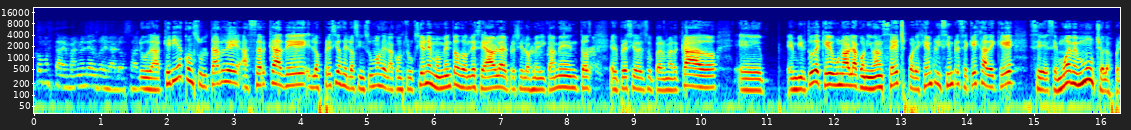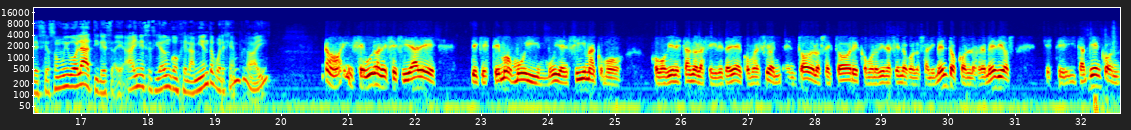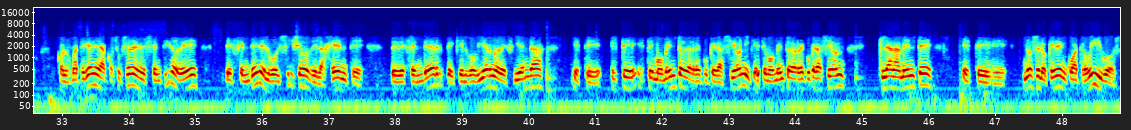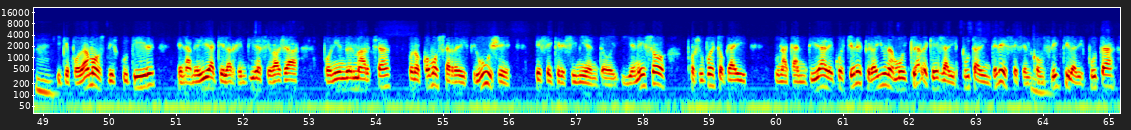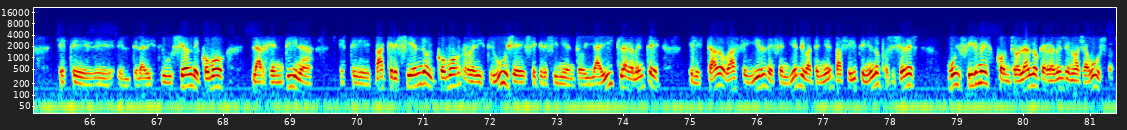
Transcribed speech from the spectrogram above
¿cómo está? Emanuel Herrera lo saluda. Quería consultarle acerca de los precios de los insumos de la construcción en momentos donde se habla del precio de los medicamentos, el precio del supermercado. Eh, en virtud de que uno habla con Iván Sech, por ejemplo, y siempre se queja de que se, se mueven mucho los precios, son muy volátiles. ¿Hay necesidad de un congelamiento, por ejemplo, ahí? No, hay seguro necesidad de, de que estemos muy muy encima, como como viene estando la Secretaría de Comercio en, en, todos los sectores, como lo viene haciendo con los alimentos, con los remedios, este, y también con, con los materiales de la construcción en el sentido de defender el bolsillo de la gente, de defender de que el gobierno defienda este este este momento de recuperación y que este momento de recuperación claramente este no se lo queden cuatro vivos mm. y que podamos discutir en la medida que la Argentina se vaya poniendo en marcha, bueno, cómo se redistribuye ese crecimiento y en eso, por supuesto que hay una cantidad de cuestiones, pero hay una muy clave que es la disputa de intereses, el mm. conflicto y la disputa este, de, de, de la distribución de cómo la Argentina este, va creciendo y cómo redistribuye ese crecimiento. Y ahí claramente el Estado va a seguir defendiendo y va a, tener, va a seguir teniendo posiciones muy firmes controlando que realmente no haya abusos.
